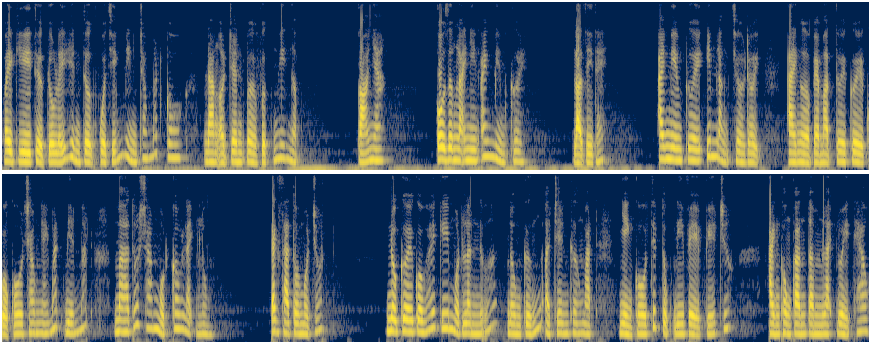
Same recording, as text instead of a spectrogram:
Hoài Kỳ thử cứu lấy hình tượng của chính mình trong mắt cô, đang ở trên bờ vực nguy ngập. Có nha. Cô dừng lại nhìn anh mỉm cười. Là gì thế? Anh mỉm cười im lặng chờ đợi. Ai ngờ vẻ mặt tươi cười của cô trong nháy mắt biến mất mà thốt ra một câu lạnh lùng. Cách xa tôi một chút. Nụ cười của Huế Kim một lần nữa đồng cứng ở trên gương mặt, nhìn cô tiếp tục đi về phía trước. Anh không can tâm lại đuổi theo,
